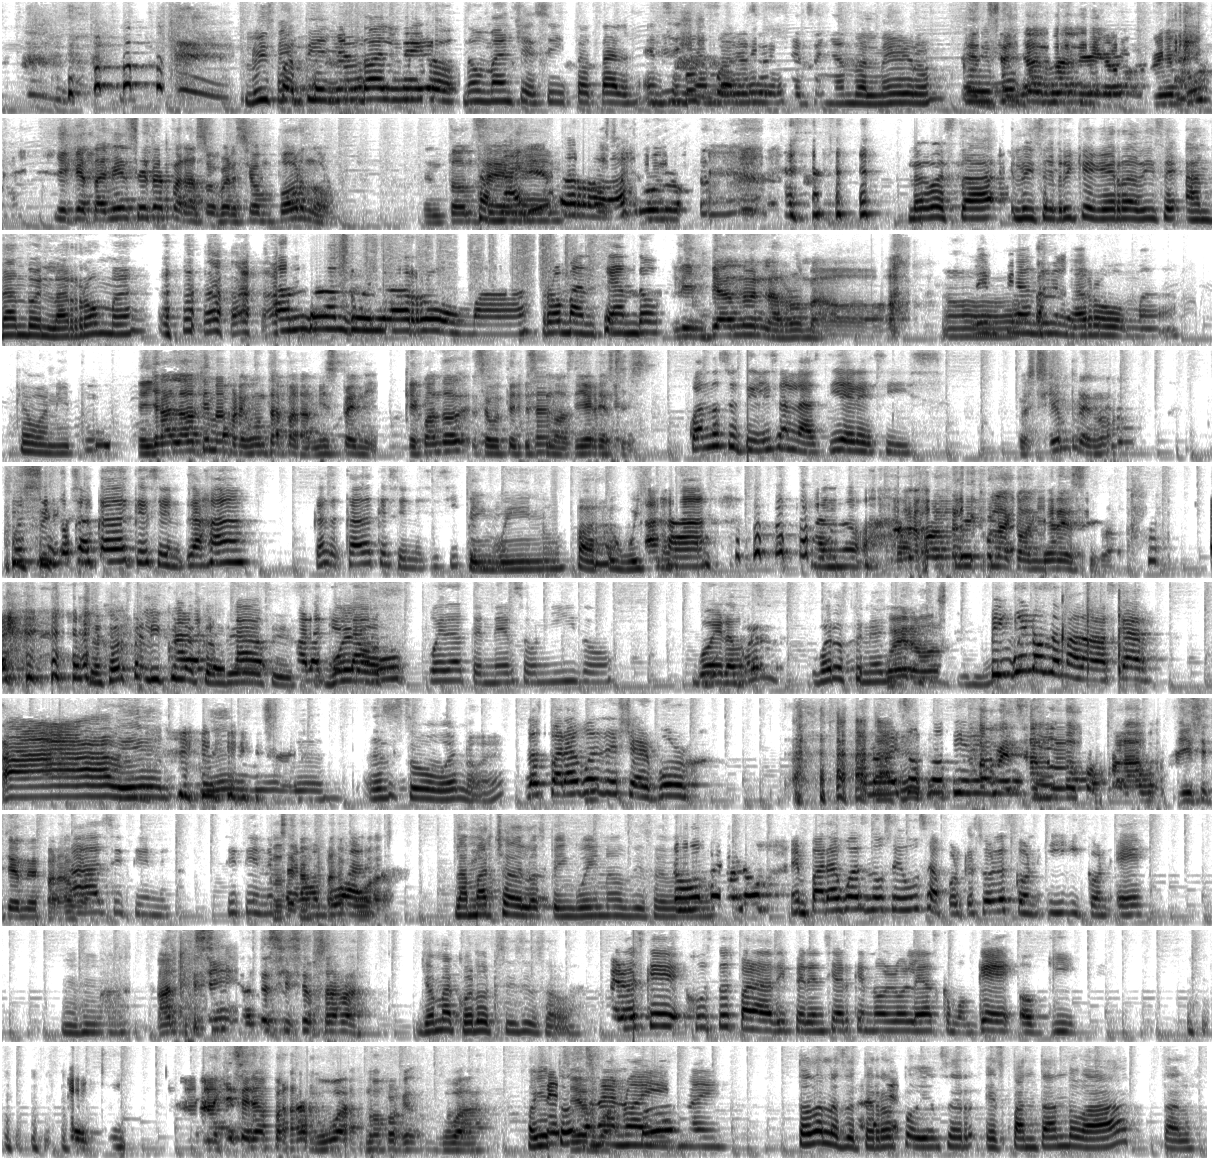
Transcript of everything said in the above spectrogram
Luis Patiño. Enseñando al negro. No manches, sí, total. Enseñando al negro. enseñando al negro. Enseñando al negro Green Book y que también sirve para su versión porno. Entonces. Ay, Luego está Luis Enrique Guerra, dice andando en la Roma. Andando en la Roma. Romanceando. limpiando en la Roma. Oh. Oh, Limpiando en la Roma. Qué bonito. Y ya la última pregunta para Miss Penny, que cuando se utilizan las diéresis. ¿Cuándo se utilizan las diéresis? Pues siempre, ¿no? Pues sí, Sí. o sea, cada que se. Ajá. Cada, cada que se necesite. ¿no? Pingüino, paragüita. Ajá. Cuando- La mejor película con diéresis. ¿no? Mejor película para con diéresis. para que la. U pueda tener sonido. Güeros. Güeros, güeros tenía yo. Güeros. Pingüinos de Madagascar. Ah, bien, bien, bien, bien. Eso estuvo bueno, ¿eh? Los paraguas de Cherbourg. Ah, no, esos no tienen. Estaba pensando con paraguas. Sí, sí tiene paraguas. Ah, sí tiene. Sí tiene No paraguas. La marcha de los pingüinos, dice. No, pero no. En paraguas no se usa porque solo es con I y con E. Antes sí, antes sí se usaba. Yo me acuerdo que sí se usaba. Pero es que justo es para diferenciar que no lo leas como ge o gui. Aquí sería para gua, no porque gua. Oye, Pero no hay, no hay todas las de terror podían ser espantando a tal.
